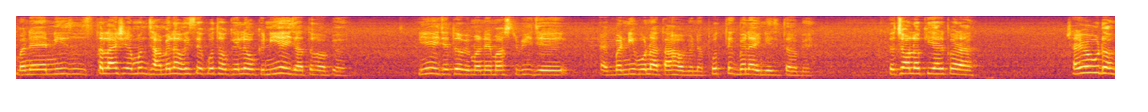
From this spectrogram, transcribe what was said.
মানে নিজতলা এসে এমন ঝামেলা হয়েছে কোথাও গেলে ওকে নিয়েই যেতে হবে। নিয়েই যেতে হবে মানে মাস্ট বি যে একবার নিব না, তা হবে না। প্রত্যেক বেলায় নিয়ে যেতে হবে। তো চলো, কি আর করা? সারিবাবু উঠো।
